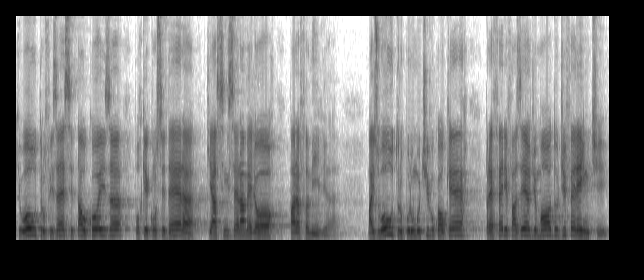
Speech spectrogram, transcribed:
que o outro fizesse tal coisa porque considera que assim será melhor para a família. Mas o outro, por um motivo qualquer, prefere fazer de modo diferente,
